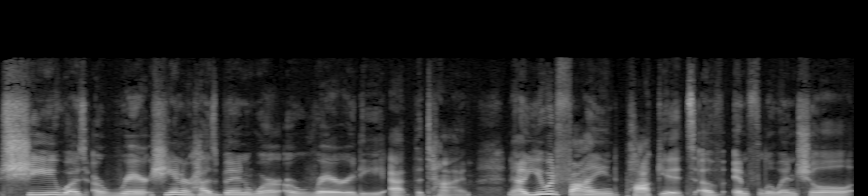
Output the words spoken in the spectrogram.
she was a rare she and her husband were a rarity at the time. Now you would find pockets of influential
